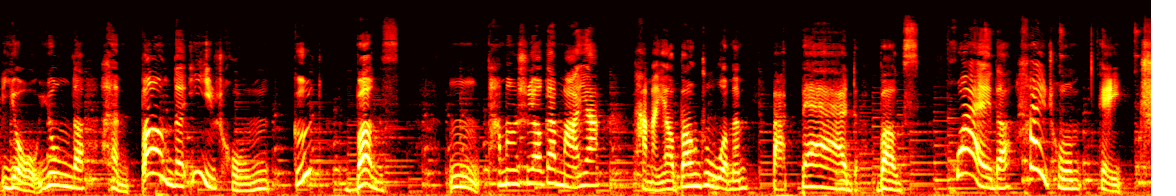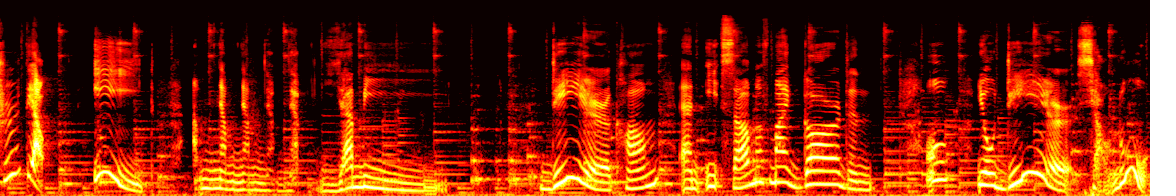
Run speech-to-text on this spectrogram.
有用的、很棒的益虫，good bugs。嗯，它们是要干嘛呀？它们要帮助我们把 bad bugs 坏的害虫给吃掉，eat，喵喵喵喵，yummy。Deer come and eat some of my garden。哦，有 deer 小鹿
